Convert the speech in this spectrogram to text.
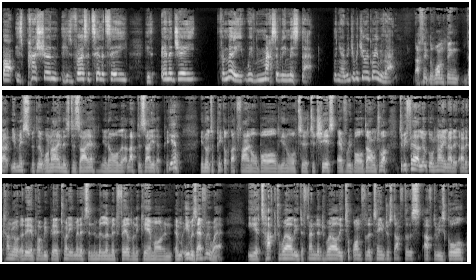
but his passion, his versatility, his energy. For me, we've massively missed that. You know, would you would you agree with that? I think the one thing that you miss with Luke O'Nien is desire. You know that, that desire to pick Yeah. up, you know, to pick up that final ball. You know, to, to chase every ball down. Well, to be fair, Luke O'Nien had a, had a cameo today. Probably played twenty minutes in the middle of midfield when he came on, and, and he was everywhere. He attacked well. He defended well. He took one for the team just after this after his goal.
